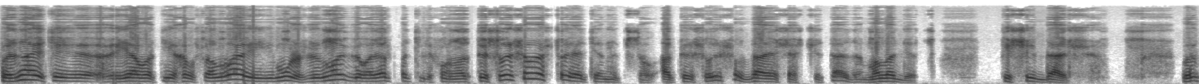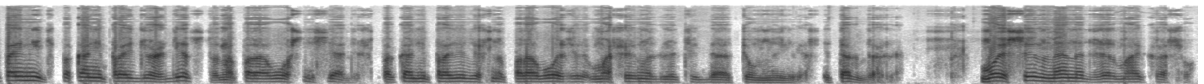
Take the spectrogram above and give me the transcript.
Вы знаете, я вот ехал в трамвае, и муж с женой говорят по телефону, а ты слышала, что я тебе написал? А ты слышал? Да, я сейчас читаю, да, молодец. Пиши дальше. Вы поймите, пока не пройдешь детство, на паровоз не сядешь. Пока не проедешь на паровозе, машина для тебя темный лес и так далее. Мой сын менеджер Microsoft.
